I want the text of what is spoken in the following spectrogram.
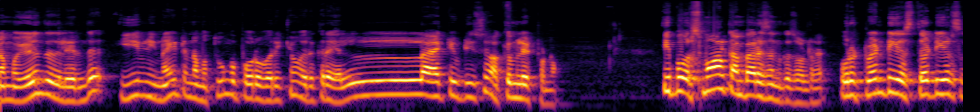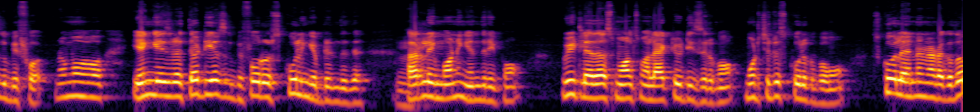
நம்ம எழுந்ததுலேருந்து ஈவினிங் நைட்டு நம்ம தூங்க போகிற வரைக்கும் இருக்கிற எல்லா ஆக்டிவிட்டீஸும் அக்யூமுலேட் பண்ணோம். இப்போ ஒரு ஸ்மால் கம்பேரிசனுக்கு சொல்கிறேன் ஒரு டுவெண்ட்டி இயர்ஸ் தேர்ட்டி இயர்ஸ்க்கு பிஃபோர் நம்ம யங் ஏஜில் தேர்ட்டி இயர்ஸ்க்கு பிஃபோர் ஒரு ஸ்கூலிங் எப்படி இருந்தது? அர்லி மார்னிங் எந்திரிப்போம். வீட்டில் ஏதாவது ஸ்மால் ஸ்மால் ஆக்டிவிட்டீஸ் இருக்கும். முடிச்சுட்டு ஸ்கூலுக்கு போவோம். ஸ்கூலில் என்ன நடக்குதோ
